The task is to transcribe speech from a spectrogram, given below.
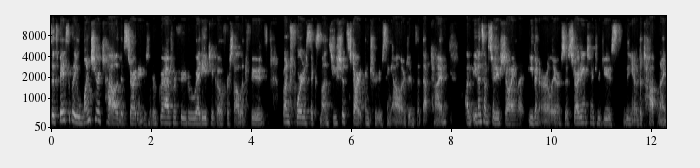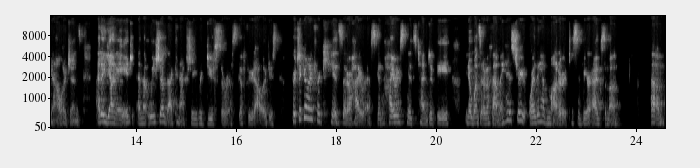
So it's basically once your child is starting to sort of grab for food, ready to go for solid foods, around four to six months, you should start introducing allergens at that time. Um, even some studies showing that even earlier. So starting to introduce the, you know, the top nine allergens at a young age, and that we showed that can actually reduce the risk of food allergies particularly for kids that are high risk. And high risk kids tend to be, you know, ones that have a family history or they have moderate to severe eczema. Um,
